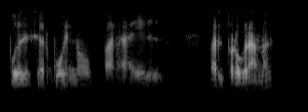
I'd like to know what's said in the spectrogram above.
puede ser bueno para el, para el programa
